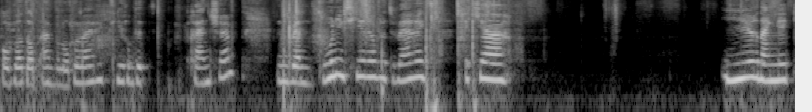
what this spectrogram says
op dat dat enveloppen werkt hier op dit prentje. En ik ben zo nieuwsgierig of het werkt. Ik ga hier denk ik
